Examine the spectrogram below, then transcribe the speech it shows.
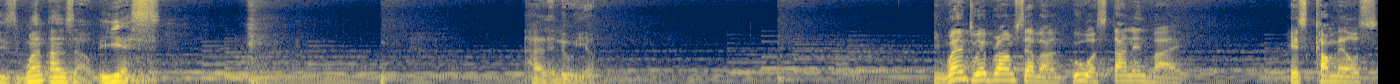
is one answer yes. Hallelujah. He went to Abraham's servant who was standing by his camels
